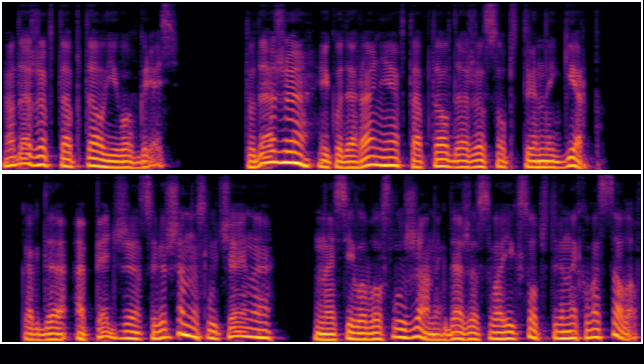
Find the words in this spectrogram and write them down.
но даже втоптал его в грязь. Туда же и куда ранее втоптал даже собственный герб, когда, опять же, совершенно случайно насиловал служанок, даже своих собственных вассалов.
